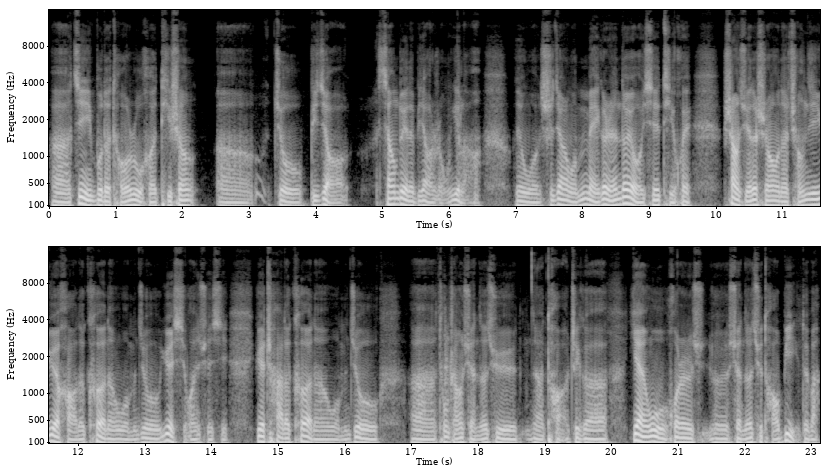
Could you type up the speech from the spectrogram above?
呃，进一步的投入和提升，呃，就比较相对的比较容易了啊。因为我实际上我们每个人都有一些体会。上学的时候呢，成绩越好的课呢，我们就越喜欢学习；越差的课呢，我们就呃通常选择去呃逃这个厌恶或者呃选择去逃避，对吧？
